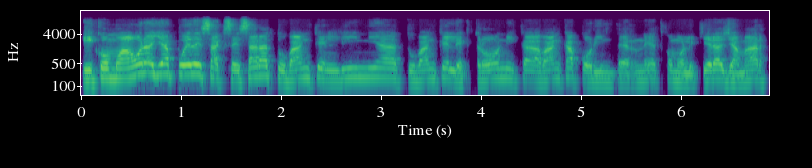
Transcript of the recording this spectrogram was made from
Y como ahora ya puedes accesar a tu banca en línea, tu banca electrónica, banca por internet, como le quieras llamar,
